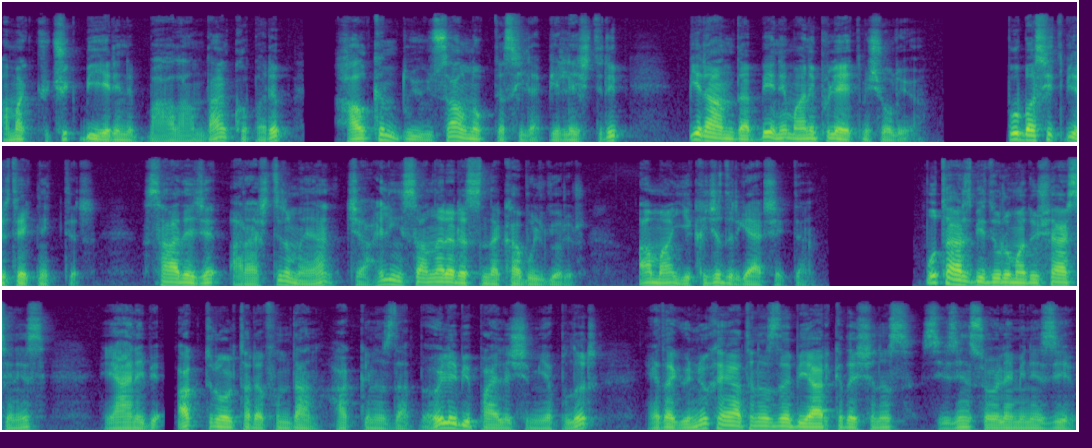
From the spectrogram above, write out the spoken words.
Ama küçük bir yerini bağlamdan koparıp halkın duygusal noktasıyla birleştirip bir anda beni manipüle etmiş oluyor. Bu basit bir tekniktir. Sadece araştırmayan cahil insanlar arasında kabul görür ama yıkıcıdır gerçekten. Bu tarz bir duruma düşerseniz, yani bir aktrol tarafından hakkınızda böyle bir paylaşım yapılır ya da günlük hayatınızda bir arkadaşınız sizin söyleminizi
